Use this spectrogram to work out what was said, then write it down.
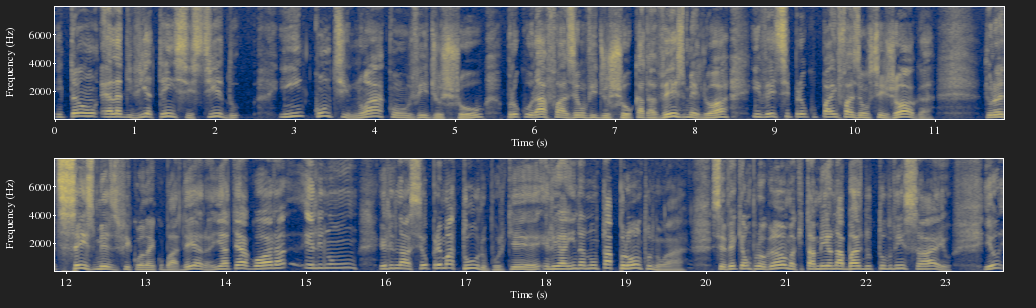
Então, ela devia ter insistido em continuar com o vídeo show, procurar fazer um vídeo show cada vez melhor, em vez de se preocupar em fazer um se joga. Durante seis meses ficou na incubadeira e até agora ele não ele nasceu prematuro, porque ele ainda não está pronto no ar. Você vê que é um programa que está meio na base do tubo de ensaio. Eu,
